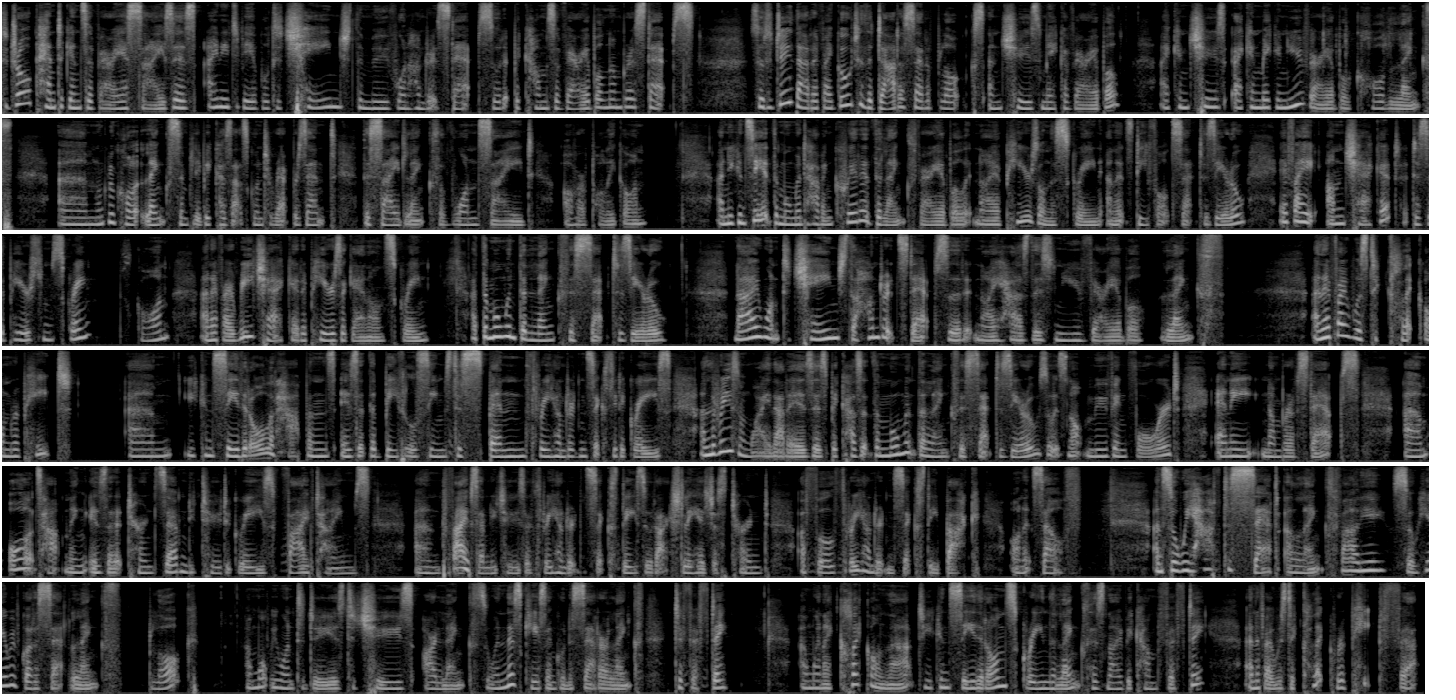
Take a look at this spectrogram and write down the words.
To draw pentagons of various sizes, I need to be able to change the move 100 steps so that it becomes a variable number of steps. So to do that, if I go to the data set of blocks and choose make a variable, I can choose, I can make a new variable called length. Um, I'm going to call it length simply because that's going to represent the side length of one side of our polygon. And you can see at the moment, having created the length variable, it now appears on the screen and its default set to zero. If I uncheck it, it disappears from screen. It's gone. And if I recheck, it appears again on screen. At the moment, the length is set to zero. Now I want to change the 100 steps so that it now has this new variable length. And if I was to click on repeat, um, you can see that all that happens is that the beetle seems to spin 360 degrees. And the reason why that is, is because at the moment the length is set to zero, so it's not moving forward any number of steps. Um, all that's happening is that it turns 72 degrees five times and 572s are 360 so it actually has just turned a full 360 back on itself and so we have to set a length value so here we've got a set length block and what we want to do is to choose our length. So in this case I'm going to set our length to 50 and when I click on that you can see that on screen the length has now become 50 and if I was to click repeat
